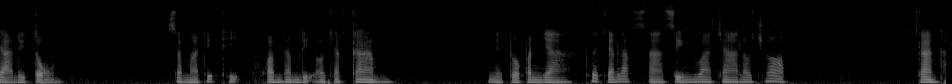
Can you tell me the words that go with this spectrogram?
ญาโดยตรง สมาธิิ ความดำริออกจากกาม ในตัวปัญญาเพื่อจะรักษาศีลวาจาเราชอบ การท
